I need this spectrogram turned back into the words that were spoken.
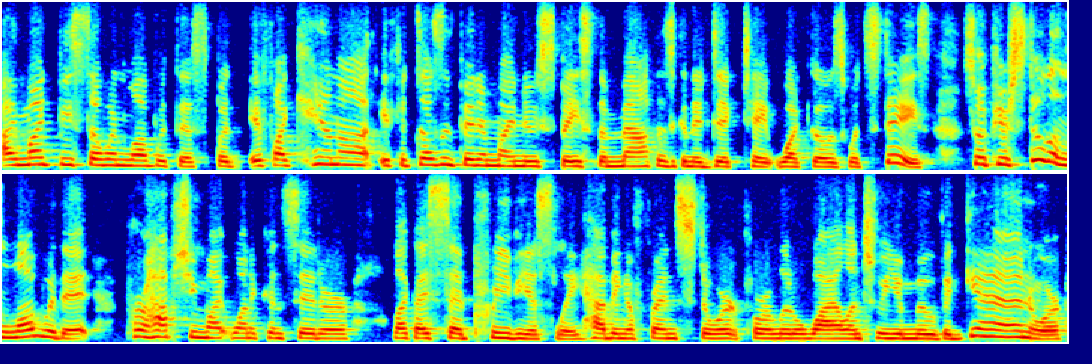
I might be so in love with this, but if I cannot, if it doesn't fit in my new space, the math is going to dictate what goes, what stays. So if you're still in love with it, perhaps you might want to consider, like I said previously, having a friend store it for a little while until you move again, or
